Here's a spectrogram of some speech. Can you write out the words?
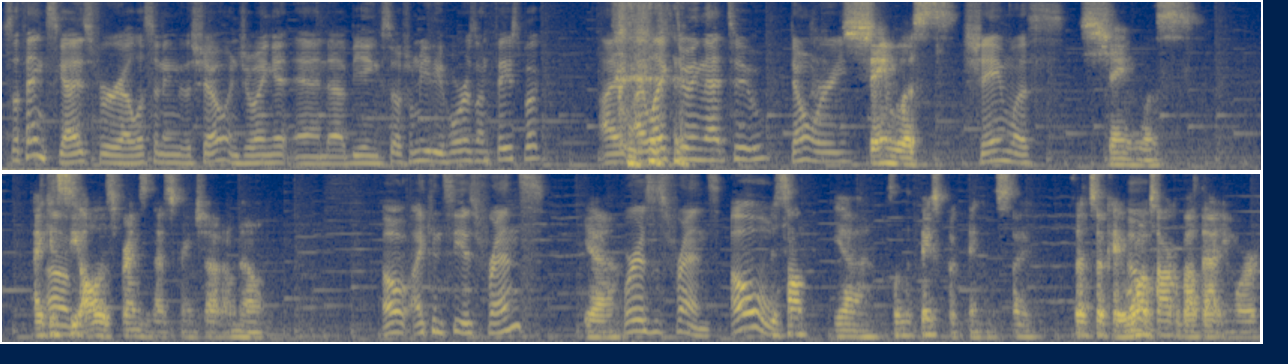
So thanks guys for uh, listening to the show, enjoying it, and uh, being social media whores on Facebook. I, I like doing that too. Don't worry. Shameless. Shameless. Shameless. I can Um, see all his friends in that screenshot. Oh no. Oh, I can see his friends. Yeah. Where is his friends? Oh, It's on. Yeah, it's on the Facebook thing on the site. That's okay. We Oh. won't talk about that anymore.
